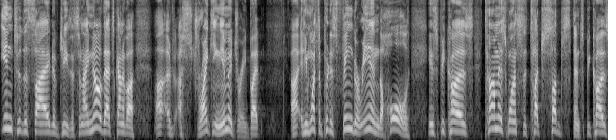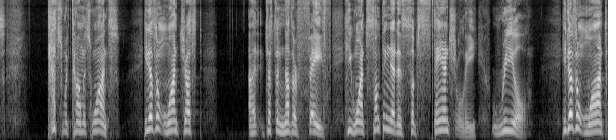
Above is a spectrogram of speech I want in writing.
into the side of Jesus. And I know that's kind of a, a, a striking imagery, but uh, and he wants to put his finger in the hole is because Thomas wants to touch substance because that's what Thomas wants. He doesn't want just uh, just another faith. He wants something that is substantially real. He doesn't want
